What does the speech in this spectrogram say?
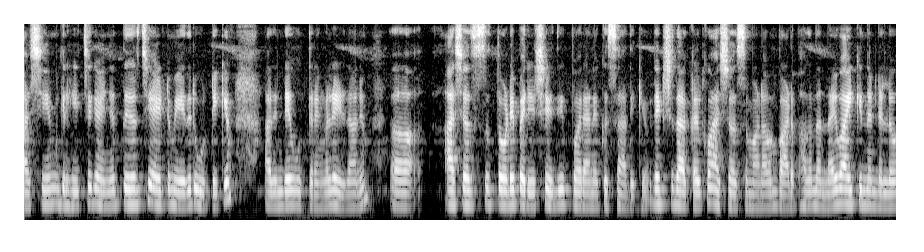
ആശയം ഗ്രഹിച്ചു കഴിഞ്ഞാൽ തീർച്ചയായിട്ടും ഏതൊരു കുട്ടിക്കും അതിന്റെ ഉത്തരങ്ങൾ എഴുതാനും ആശ്വാസത്തോടെ പരീക്ഷ എഴുതി പോരാനൊക്കെ സാധിക്കും. രക്ഷിതാക്കൾക്കും ആശ്വാസമാണ്. അവൻ പാഠഭാഗം നന്നായി വായിക്കുന്നുണ്ടല്ലോ.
